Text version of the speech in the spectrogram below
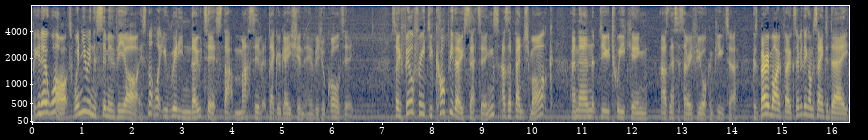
but you know what? When you're in the sim in VR, it's not like you really notice that massive degradation in visual quality. So feel free to copy those settings as a benchmark and then do tweaking as necessary for your computer. Because bear in mind folks, everything I'm saying today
